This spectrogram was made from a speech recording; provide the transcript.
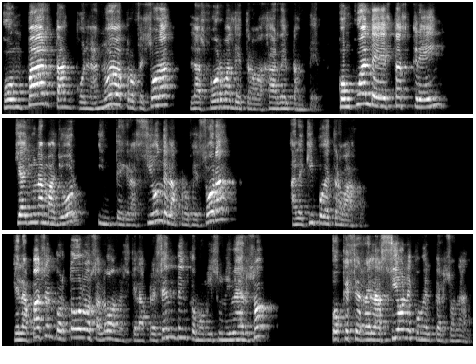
compartan con la nueva profesora las formas de trabajar del plantel. ¿Con cuál de estas creen que hay una mayor integración de la profesora al equipo de trabajo? Que la pasen por todos los salones, que la presenten como Miss Universo o que se relacione con el personal.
